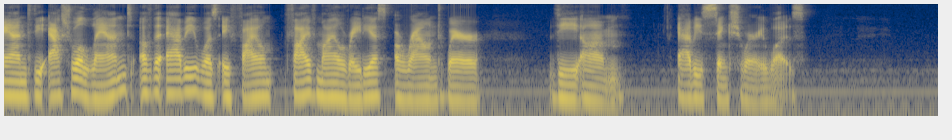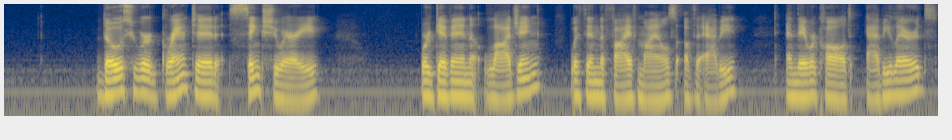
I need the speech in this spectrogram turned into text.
And the actual land of the abbey was a five, five mile radius around where the um, abbey's sanctuary was those who were granted sanctuary were given lodging within the five miles of the abbey, and they were called abbey lairds.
